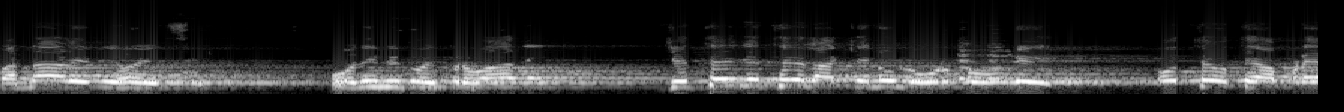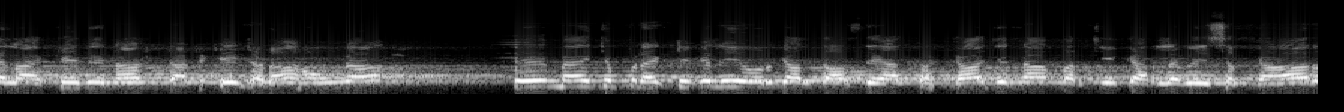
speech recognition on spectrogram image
ਬੰਨਾ ਵਾਲੇ ਵੀ ਹੋਏ ਸੀ, ਉਹਦੀ ਵੀ ਕੋਈ ਪਰਵਾਹ ਨਹੀਂ। ਜਿੱਥੇ ਜਿੱਥੇ ਇਲਾਕੇ ਨੂੰ ਲੋੜ ਪਊਗੀ, ਉੱਥੇ ਉੱਥੇ ਆਪਣੇ ਇਲਾਕੇ ਦੇ ਨਾਲ ਡਟ ਕੇ ਖੜਾ ਹੋਊਗਾ। ਤੇ ਮੈਂ ਇੱਕ ਪ੍ਰੈਕਟੀਕਲੀ ਹੋਰ ਗੱਲ ਦੱਸ ਦਿਆਂ, ਧੱਕਾ ਜਿੰਨਾ ਮਰਜ਼ੀ ਕਰ ਲਵੇ ਸਰਕਾਰ।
